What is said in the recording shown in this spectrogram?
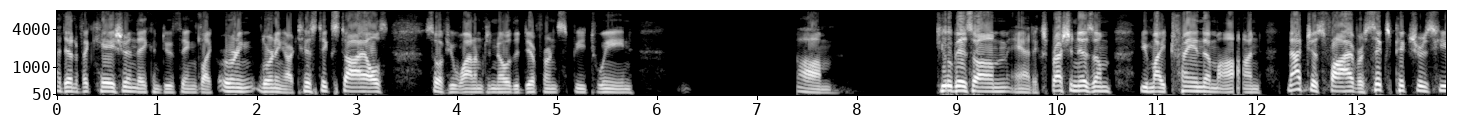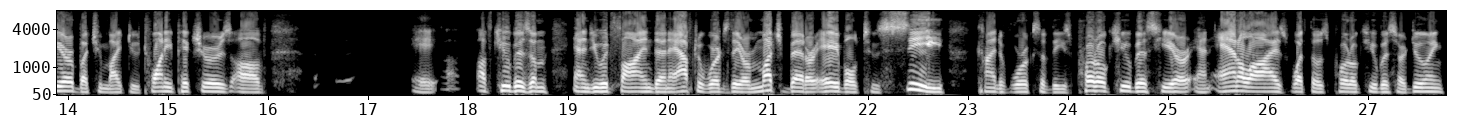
identification, they can do things like earning, learning artistic styles. So if you want them to know the difference between um, Cubism and Expressionism, you might train them on not just five or six pictures here, but you might do 20 pictures of a, of Cubism, and you would find then afterwards they are much better able to see kind of works of these proto-cubists here and analyze what those proto-cubists are doing,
